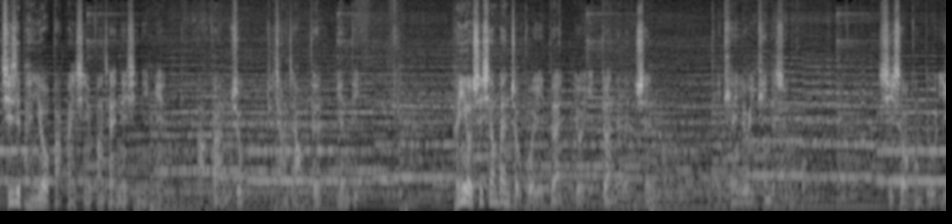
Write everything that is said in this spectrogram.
其实朋友把关心放在内心里面，把关注就藏在我们的眼底。朋友是相伴走过一段又一段的人生，一天又一天的生活，携手共度一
